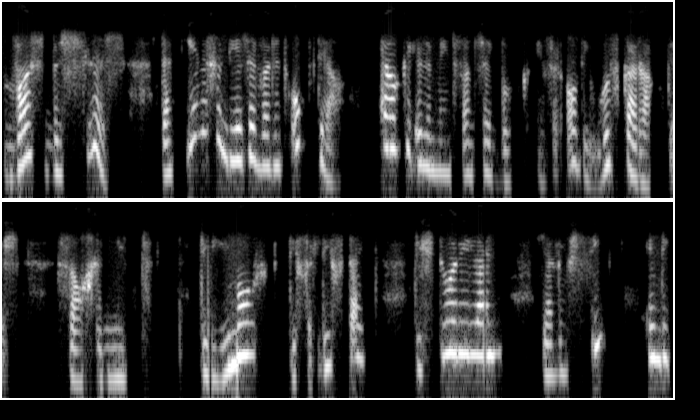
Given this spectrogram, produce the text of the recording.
was beslis dat enige leser wat dit optel, elke element van sy boek en veral die hoofkarakters sal geniet. Die humor, die verliefdheid, die storielyn, jaloesie en die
